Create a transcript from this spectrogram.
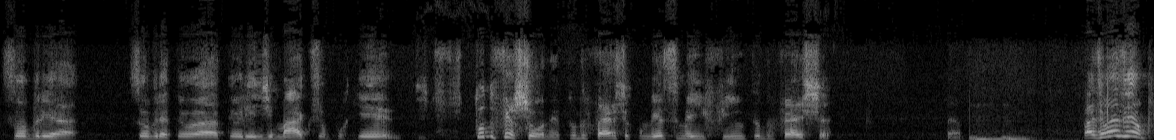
sobre a, sobre a, a, teoria de Maxwell, porque tudo fechou, né? Tudo fecha, começo, meio e fim, tudo fecha. Né? Mas é um exemplo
